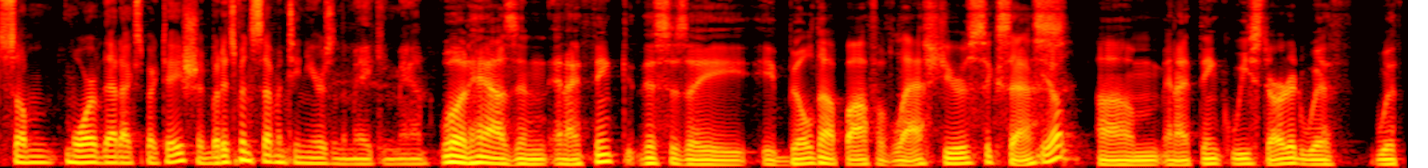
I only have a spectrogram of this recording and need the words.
some more of that expectation? But it's been 17 years in the making, man. Well, it has, and and I think this is a a build up off of last year's success. Yep. Um, and I think we started with with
